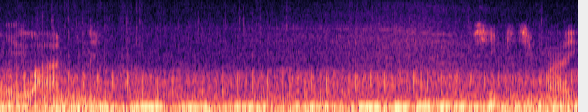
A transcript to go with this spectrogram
um lago, né? Chique demais.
